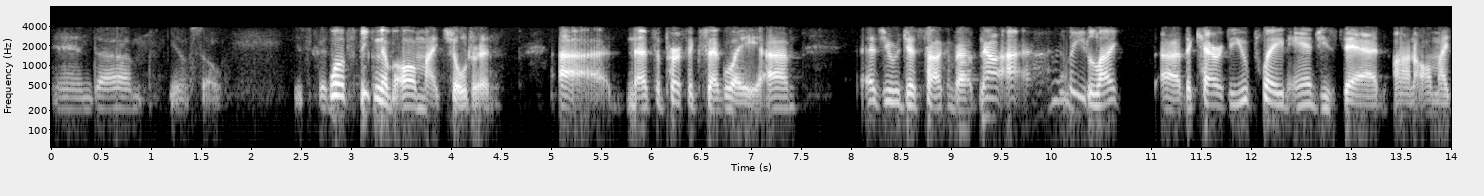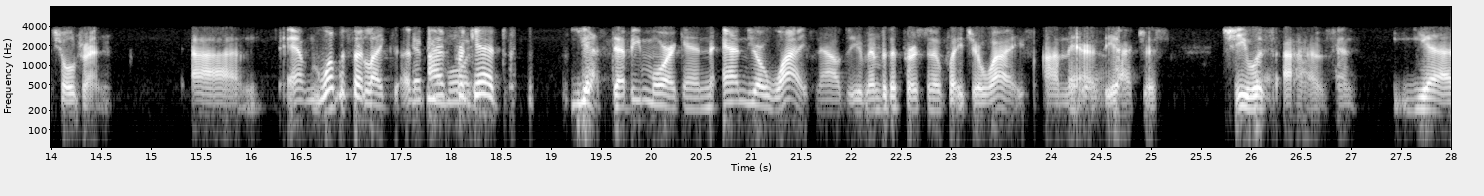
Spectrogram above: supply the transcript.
and um, you know, so it's been Well, speaking of all my children, uh, that's a perfect segue. Um, as you were just talking about, now I really like uh, the character you played, Angie's dad, on All My Children. Um, and what was that like? Uh, Debbie I Morgan. forget. Yes, Debbie Morgan and your wife. Now, do you remember the person who played your wife on there, Yeah. the actress? She was, uh, fan- yeah,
